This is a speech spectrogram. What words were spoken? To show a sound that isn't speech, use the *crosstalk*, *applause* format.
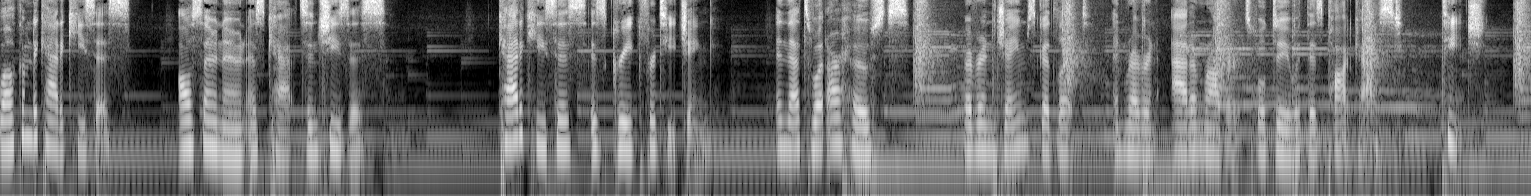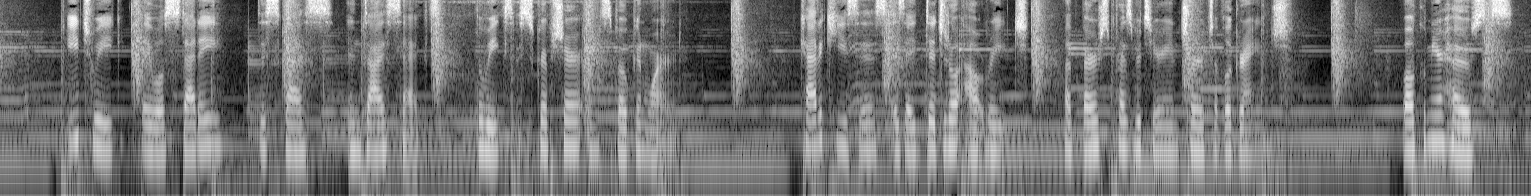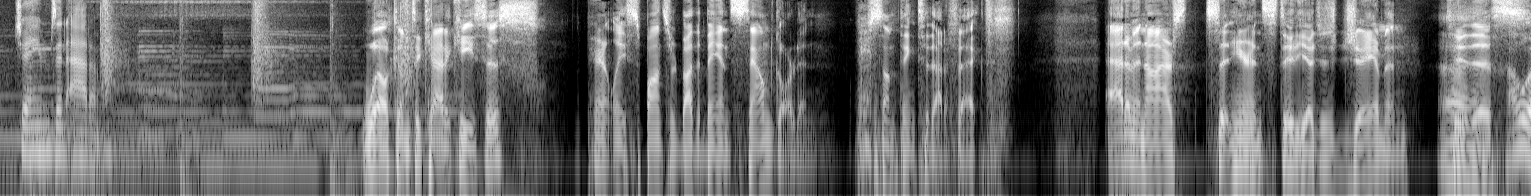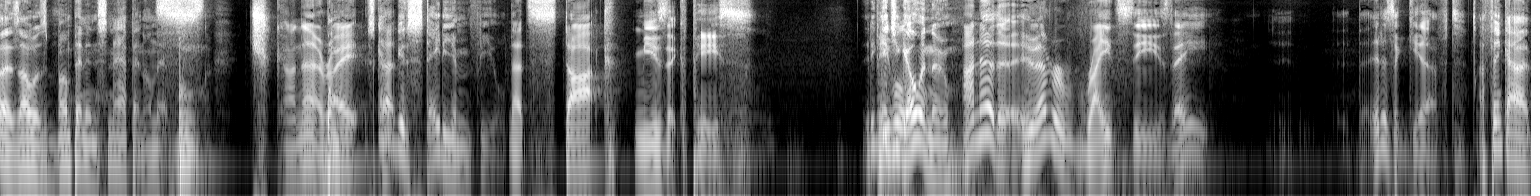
Welcome to Catechesis, also known as Cats and Cheeses. Catechesis is Greek for teaching, and that's what our hosts, Reverend James Goodlett and Reverend Adam Roberts, will do with this podcast teach. Each week, they will study, discuss, and dissect the week's scripture and spoken word. Catechesis is a digital outreach of First Presbyterian Church of LaGrange. Welcome your hosts, James and Adam. Welcome to Catechesis, apparently sponsored by the band Soundgarden or *laughs* something to that effect. Adam and I are sitting here in studio just jamming to uh, this. I was, I was bumping and snapping on that boom. I know, right? It's got a That, good stadium feel. that stock music piece. Did it get you People- going though? I know that whoever writes these, they it is a gift. I think I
